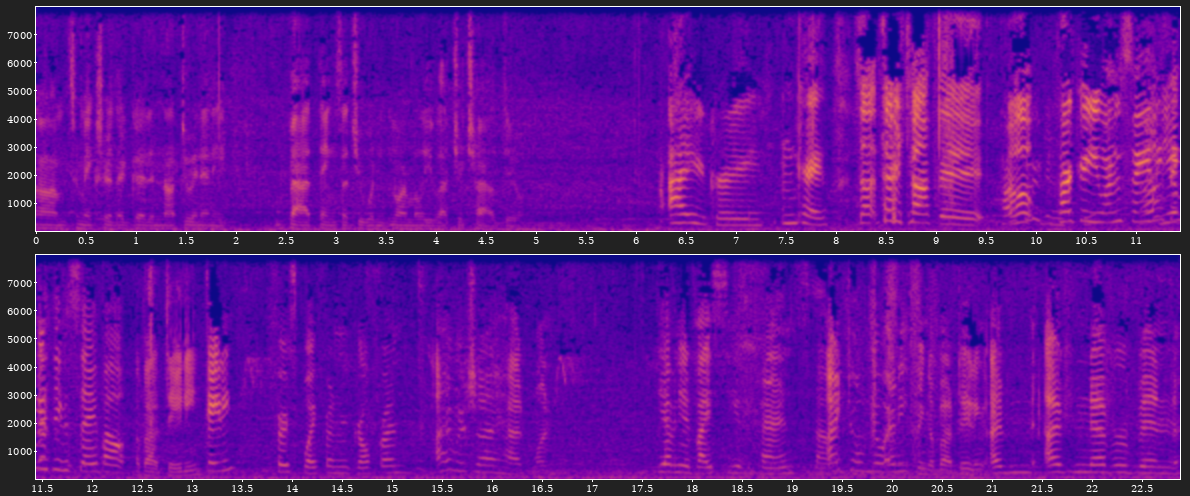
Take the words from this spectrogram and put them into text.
um, to make sure they're good and not doing any bad things that you wouldn't normally let your child do. I agree. Okay, so third topic. Parker oh, Parker, you want to say Do anything? you have anything to say about About dating. dating? first boyfriend or girlfriend? I wish I had one. Do you have any advice to give the parents? About I don't know anything about dating. I've n- I've never been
